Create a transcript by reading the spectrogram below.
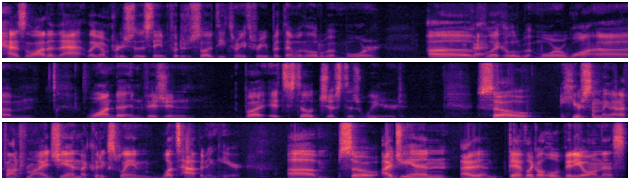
has a lot of that. Like I'm pretty sure the same footage we saw at D twenty three, but then with a little bit more of Okay. like a little bit more Wa- um, Wanda and Vision, but it's still just as weird. So here's something that I found from IGN that could explain what's happening here. Um, so IGN, I, they have like a whole video on this,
